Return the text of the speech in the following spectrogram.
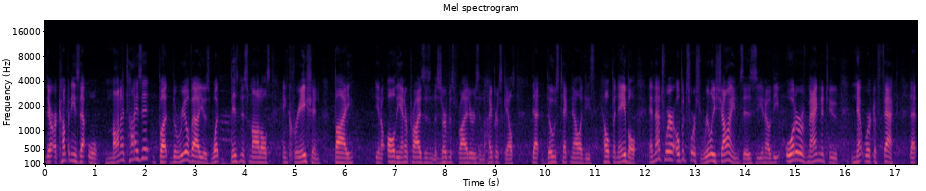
there are companies that will monetize it, but the real value is what business models and creation by you know, all the enterprises and the service providers and the hyperscales that those technologies help enable, and that's where open source really shines, is you know, the order of magnitude network effect that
